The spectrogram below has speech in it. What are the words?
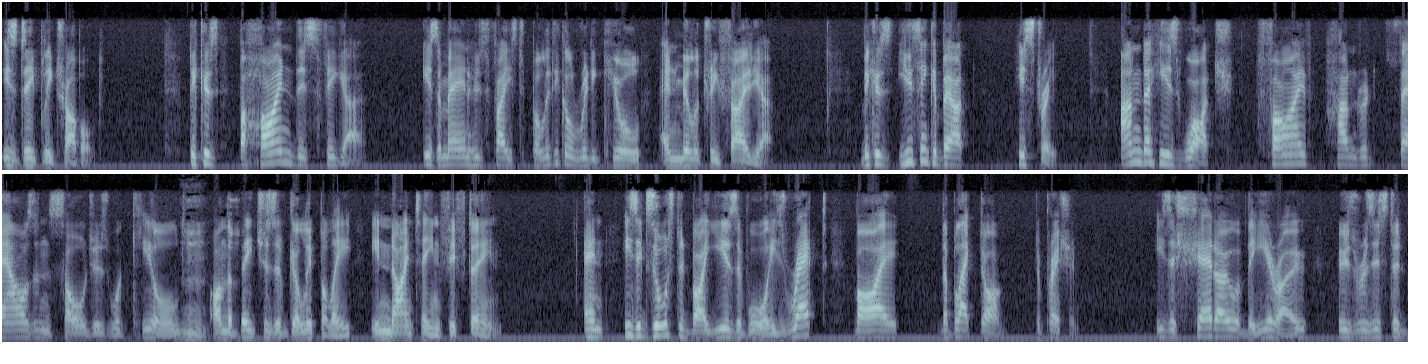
is deeply troubled. Because behind this figure is a man who's faced political ridicule and military failure. Because you think about history. Under his watch, 500,000 soldiers were killed mm. on the beaches of Gallipoli in 1915. And he's exhausted by years of war. He's racked by the Black Dog, depression. He's a shadow of the hero who's resisted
